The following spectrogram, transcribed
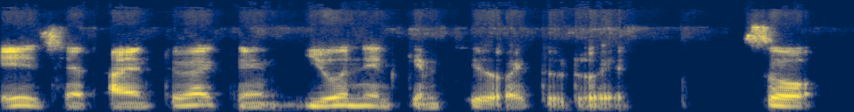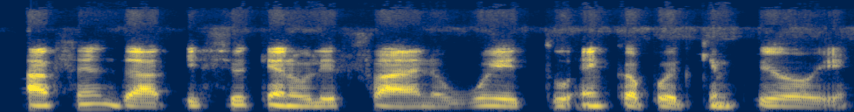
agents are interacting, you need theory to do it. So I think that if you can really find a way to incorporate game theory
